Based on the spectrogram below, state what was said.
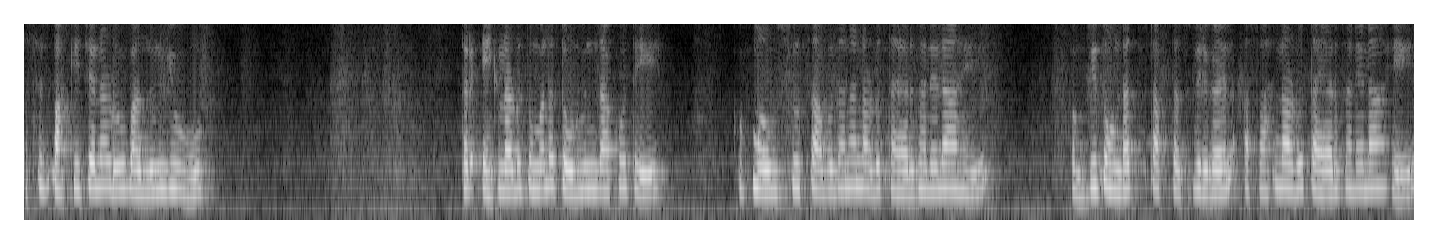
असेच बाकीचे लाडू बांधून घेऊ. तर एक लाडू तुम्हाला तोडून दाखवते. खूप मौसूद साबुदाणा लाडू तयार झालेला आहे. अगदी तोंडात टाकताच विरघळेल असा हा लाडू तयार झालेला आहे.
